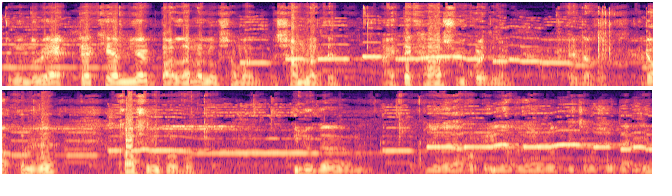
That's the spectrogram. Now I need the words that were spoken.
তো বন্ধুরা, একটা খেয়ে আমি আর পারলাম না লোক সামাল সামলাতে। আর একটা খাওয়া শুরু করে দিলাম। এই দেখো, এটাও খুলবো, খাওয়া শুরু করব। পিলুকে পিলুকে দেখো, পিলু দেখো লোক দিচ্ছে, বসে দাঁড়িয়ে।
